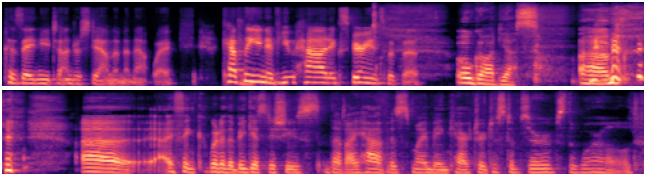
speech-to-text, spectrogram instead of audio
because they need to understand them in that way. Kathleen, have you had experience with this? Oh God, yes. Um, uh, I think one of the biggest issues that I have is my main character just observes the world,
